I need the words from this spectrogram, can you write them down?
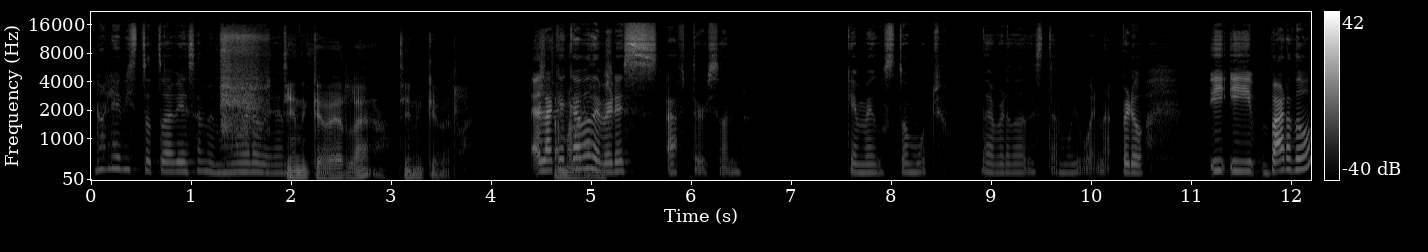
No la he visto todavía, esa me muero de ganas. tienen que verla, tienen que verla. La está que acabo de ver es After Sun, que me gustó mucho. La verdad está muy buena. Pero, y, y Bardo,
